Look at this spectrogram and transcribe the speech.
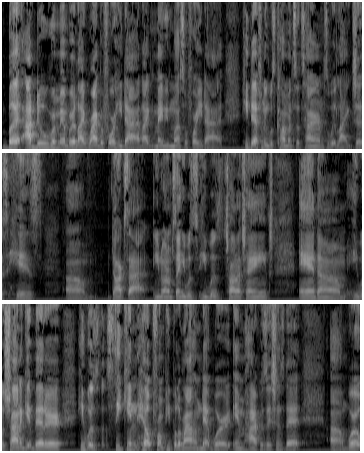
But I do remember, like right before he died, like maybe months before he died, he definitely was coming to terms with like just his um, dark side. You know what I'm saying? He was he was trying to change, and um, he was trying to get better. He was seeking help from people around him that were in higher positions that um, were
